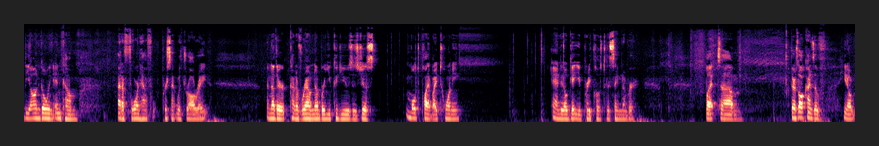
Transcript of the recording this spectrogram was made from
the ongoing income at a 4.5% withdrawal rate. Another kind of round number you could use is just multiply it by 20 and it'll get you pretty close to the same number. But um, there's all kinds of, you know,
